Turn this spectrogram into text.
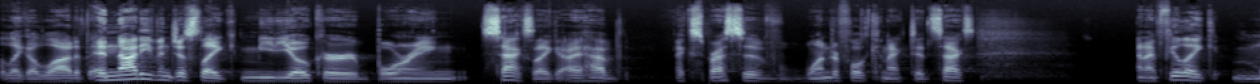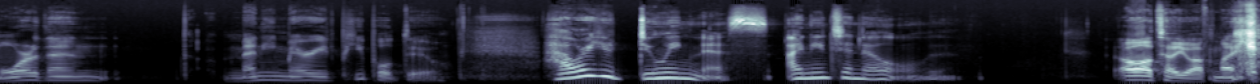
like a lot of, and not even just like mediocre, boring sex. Like I have expressive, wonderful, connected sex. And I feel like more than many married people do. How are you doing this? I need to know. Oh, I'll tell you off mic.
